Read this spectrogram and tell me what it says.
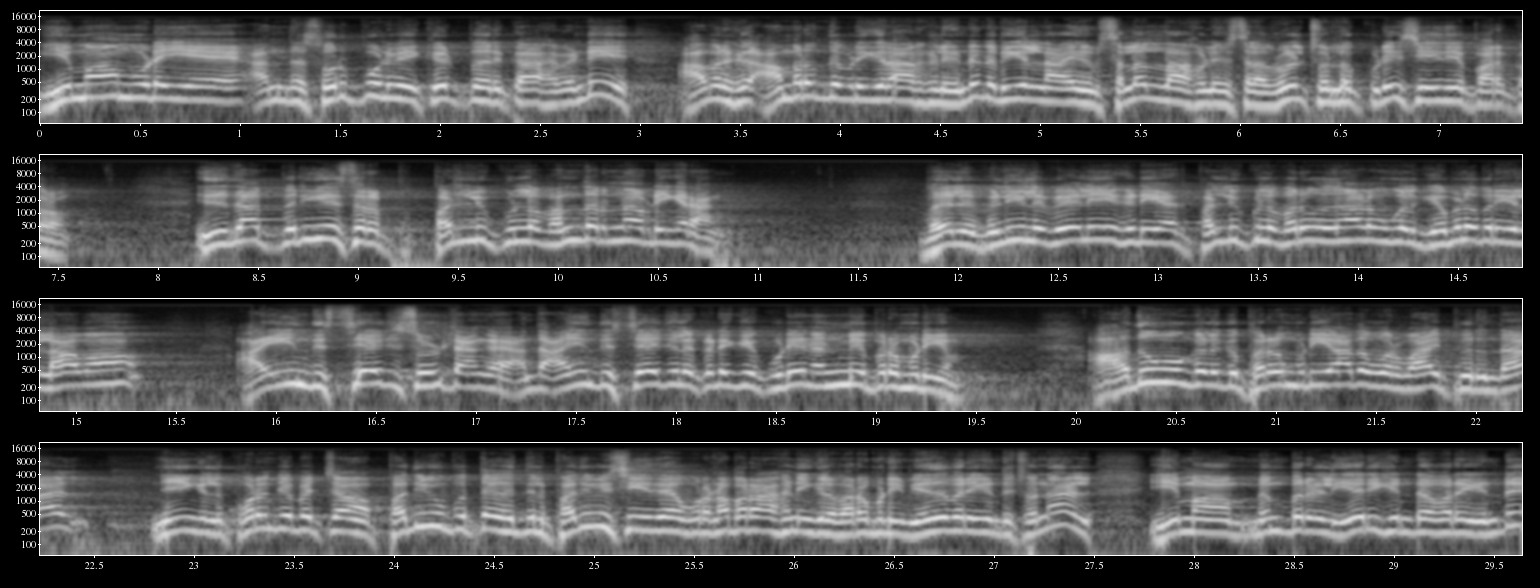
இமாமுடைய அந்த சொற்பொழிவை கேட்பதற்காக வேண்டி அவர்கள் அமர்ந்து விடுகிறார்கள் என்று நபிகள் நாயகம் ஸல்லல்லாஹு அலைஹி அவர்கள் சொல்லக்கூடிய செய்தியை பார்க்கிறோம். இதுதான் பெரிய சிறப்பு. பள்ளிக்குள்ளே வந்துடணும் அப்படிங்கிறாங்க. வெளி வெளியில் வேலையே கிடையாது. பள்ளிக்குள்ளே வருவதனால உங்களுக்கு எவ்வளோ பெரிய லாபம்? ஐந்து ஸ்டேஜ் சொல்லிட்டாங்க. அந்த ஐந்து ஸ்டேஜில் கிடைக்கக்கூடிய நன்மை பெற முடியும். அதுவும் உங்களுக்கு பெற முடியாத ஒரு வாய்ப்பு இருந்தால் நீங்கள் குறைஞ்சபட்சம் பதிவு புத்தகத்தில் பதிவு செய்த ஒரு நபராக நீங்கள் வர முடியும். எதுவரை என்று சொன்னால் இமாம் மெம்பரில் ஏறுகின்ற வரை என்று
